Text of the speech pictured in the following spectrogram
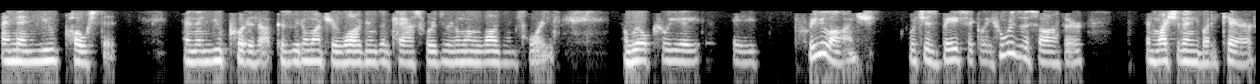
and then you post it. And then you put it up because we don't want your logins and passwords. We don't want to log in for you. And we'll create a pre-launch, which is basically who is this author and why should anybody care?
